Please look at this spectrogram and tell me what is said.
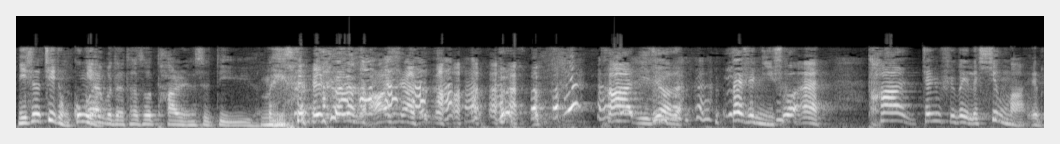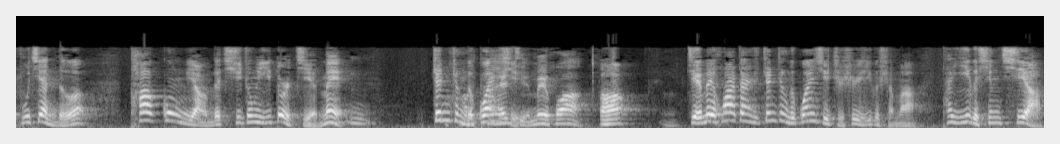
你说这种供养，怪不得他说他人是地狱。没错，说的好，说的好。他你这样的，但是你说，哎，他真是为了性吗？也不见得。他供养的其中一对姐妹，嗯，真正的关系姐妹花啊，姐妹花，但是真正的关系只是一个什么？他一个星期啊，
